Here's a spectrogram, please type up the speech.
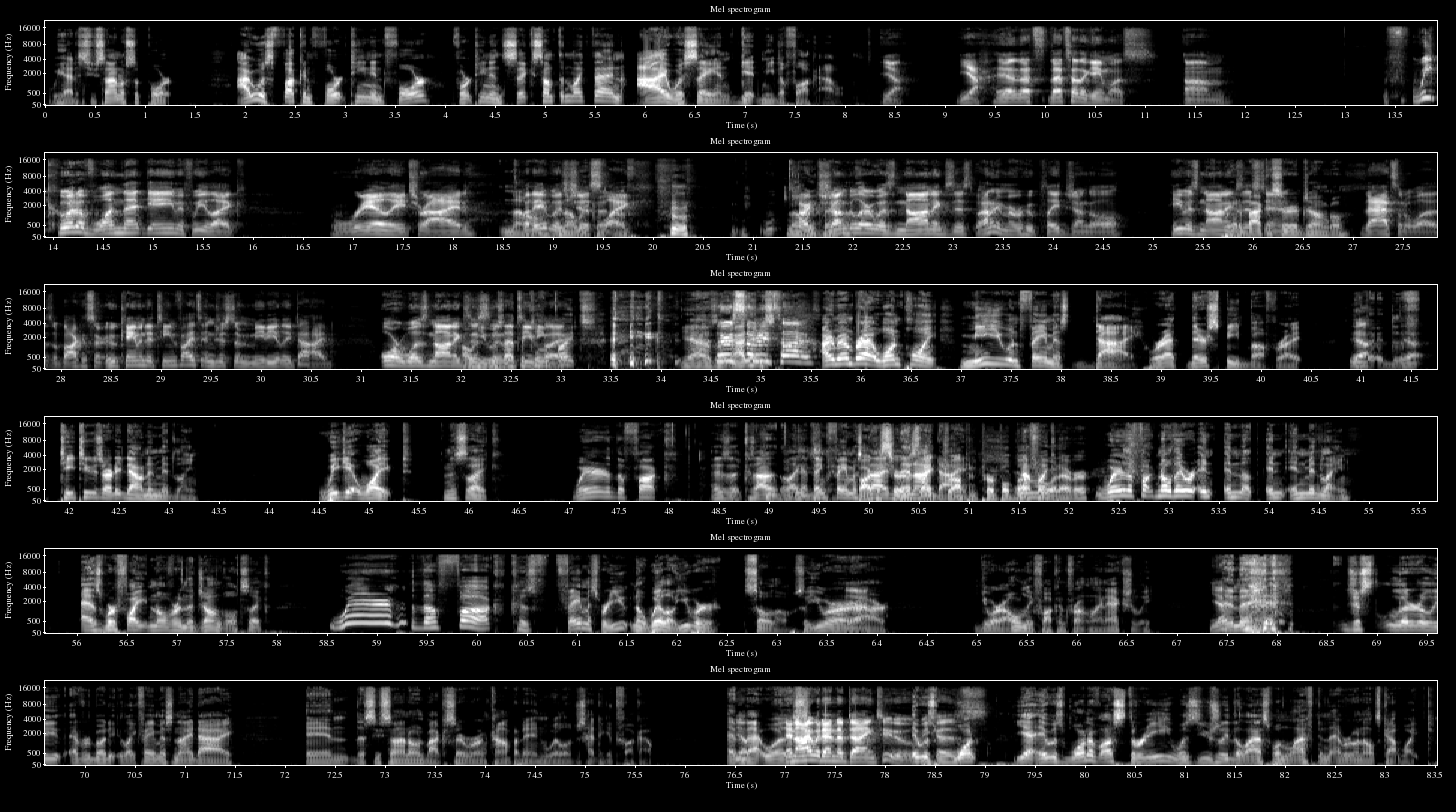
We had a Susano support. I was fucking 14 and four, 14 and six, something like that, and I was saying, "Get me the fuck out." Yeah, yeah, yeah. That's that's how the game was. Um, we could have won that game if we like really tried, No, but it was no, just like No, our have. jungler was non-existent. I don't even remember who played jungle. He was we had a non-existent. Jungle. That's what it was. A Bakasur who came into team fights and just immediately died, or was non-existent. Oh, he was at the team fight. fights. Yeah, I was There's like, I so many times. I remember at one point, me, you, and Famous die. We're at their speed buff, right? yeah, the- the- yeah. T2's already down in mid lane. We get wiped, and it's like, where the fuck is it? Because I like I think Famous died, then is I like died. dropping purple And buff or like, whatever. Where the fuck? No, they were in in the in in mid lane. As we're fighting over in the jungle, it's like, where the fuck? Because Famous, were you? No, Willow, you were solo, so you were our, Yeah. our you were our only fucking frontline actually. Yeah. And then just literally everybody like famous and I die and the Susano and Bakasur were incompetent and Willow just had to get the fuck out. And Yep. that was and I would end up dying too. it was because one yeah, it was one of us three was usually the last one left and everyone else got wiped.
